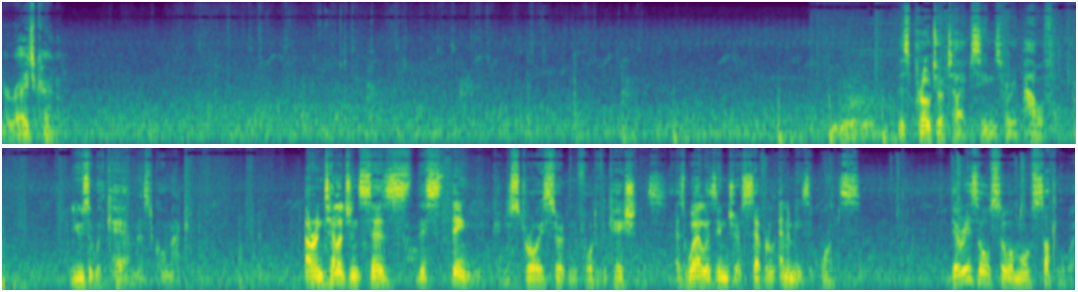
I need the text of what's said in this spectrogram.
You're right, Colonel. This prototype seems very powerful. Use it with care, Master Cormac. Our intelligence says this thing can destroy certain fortifications, as well as injure several enemies at once. There is also a more subtle way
